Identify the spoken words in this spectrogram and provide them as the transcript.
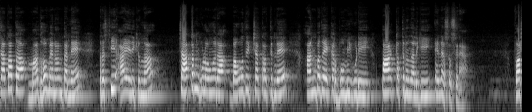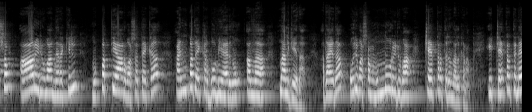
ചാത്താത്ത മാധവ മേനോൻ തന്നെ ട്രസ്റ്റി ആയിരിക്കുന്ന ചാത്തൻകുളങ്ങര ഭഗവതി ക്ഷേത്രത്തിന്റെ അൻപത് ഏക്കർ ഭൂമി കൂടി പാട്ടത്തിന് നൽകി എൻ എസ് എസിന് വർഷം ആറ് രൂപ നിരക്കിൽ മുപ്പത്തിയാറ് വർഷത്തേക്ക് അൻപത് ഏക്കർ ഭൂമിയായിരുന്നു അന്ന് നൽകിയത്. അതായത് ഒരു വർഷം മുന്നൂറ് രൂപ ക്ഷേത്രത്തിന് നൽകണം. ഈ ക്ഷേത്രത്തിന്റെ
